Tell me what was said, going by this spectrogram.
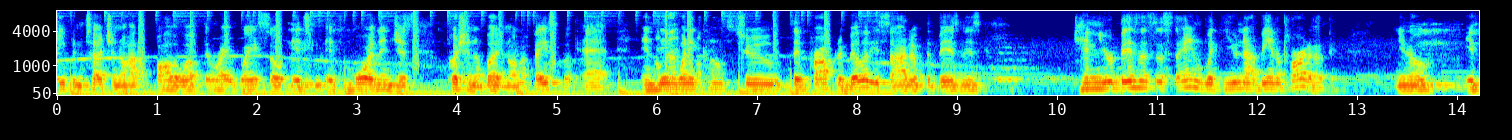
keep in touch and know how to follow up the right way. So it's it's more than just pushing a button on a Facebook ad. And then Okay. when it comes to the profitability side of the business, can your business sustain with you not being a part of it? You know, Mm, if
